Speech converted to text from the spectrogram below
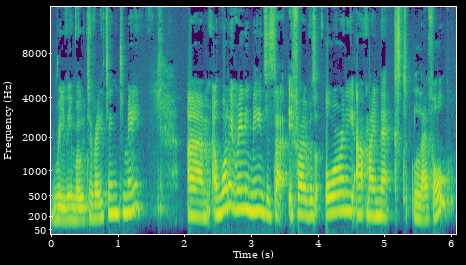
really motivating to me. Um, and what it really means is that if I was already at my next level,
